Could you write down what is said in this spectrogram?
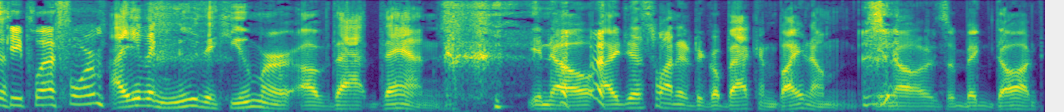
husky platform? I even knew the humor of that then. You know, I just wanted to go back and bite him. You know, it was a big dog.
